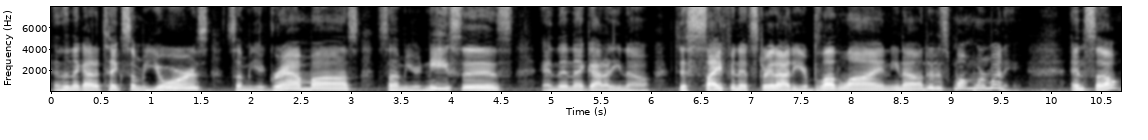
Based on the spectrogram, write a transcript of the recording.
And then they got to take some of yours, some of your grandmas, some of your nieces, and then they got to, you know, just siphon it straight out of your bloodline, you know, they just want more money. And so,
